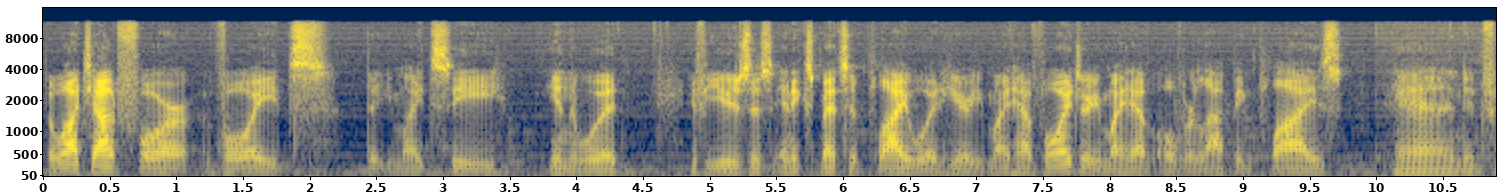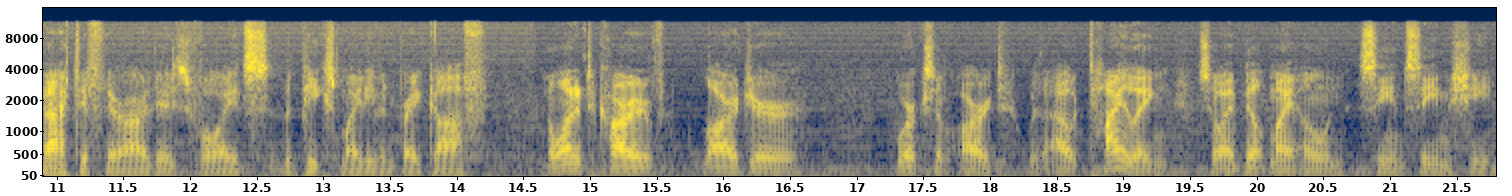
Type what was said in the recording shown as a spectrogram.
But watch out for voids that you might see in the wood. If you use this inexpensive plywood here, you might have voids or you might have overlapping plies. And in fact, if there are these voids, the peaks might even break off. I wanted to carve larger works of art without tiling, so I built my own CNC machine.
